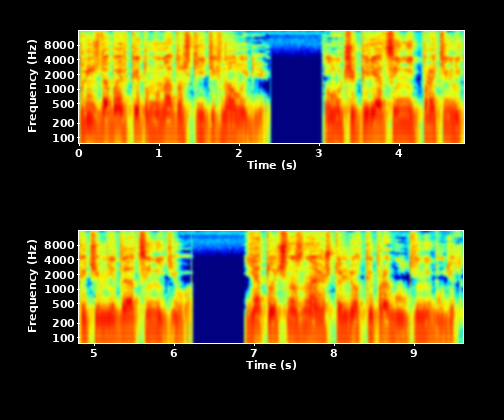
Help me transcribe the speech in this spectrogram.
Плюс добавь к этому натовские технологии. Лучше переоценить противника, чем недооценить его. Я точно знаю, что легкой прогулки не будет.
